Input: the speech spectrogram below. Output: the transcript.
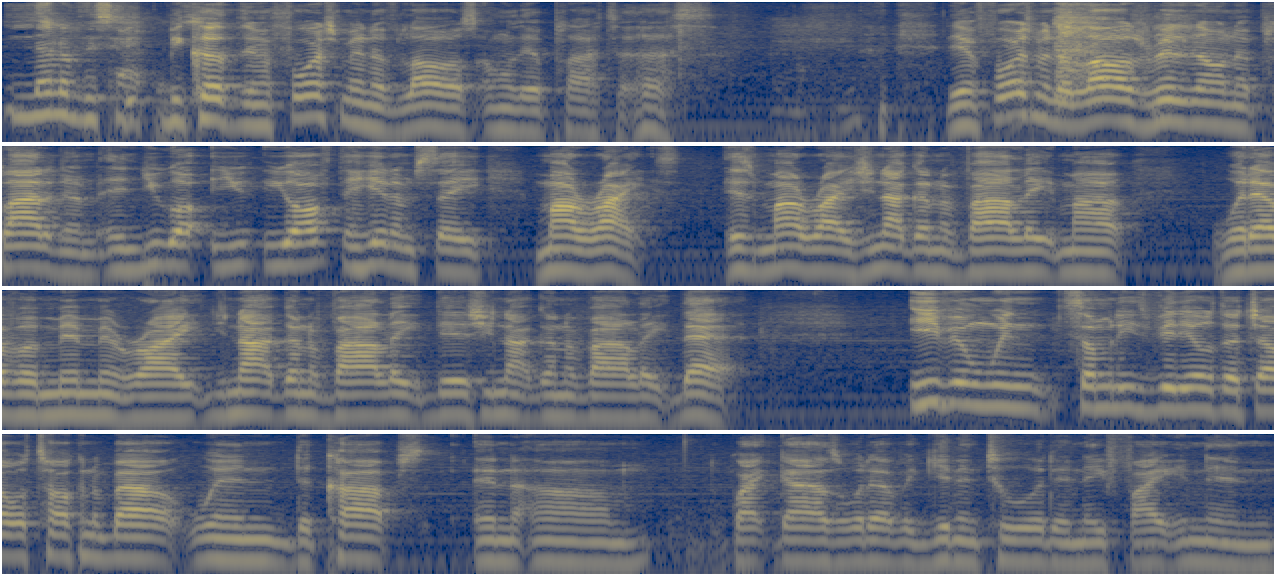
none of this happens. Because the enforcement of laws only apply to us. The enforcement of laws really don't apply to them, and you you you often hear them say, "My rights." It's my rights. You're not gonna violate my whatever amendment right. You're not gonna violate this. You're not gonna violate that. Even when some of these videos that y'all was talking about, when the cops and um, white guys or whatever get into it and they fighting and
